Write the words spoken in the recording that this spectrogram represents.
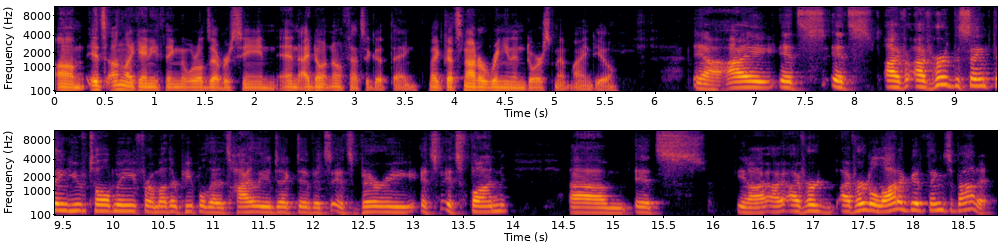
Um, it's unlike anything the world's ever seen, and I don't know if that's a good thing. Like that's not a ringing endorsement, mind you. yeah, I it's it's I've I've heard the same thing you've told me from other people that it's highly addictive. It's it's very it's it's fun. Um, it's you know I, I've heard I've heard a lot of good things about it,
